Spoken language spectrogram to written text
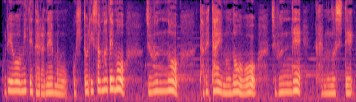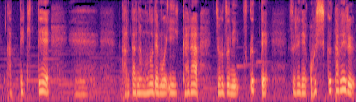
これを見てたらねもうお一人様でも自分の食べたいものを自分で買い物して買ってきて、えー、簡単なものでもいいから上手に作ってそれで美味しく食べる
